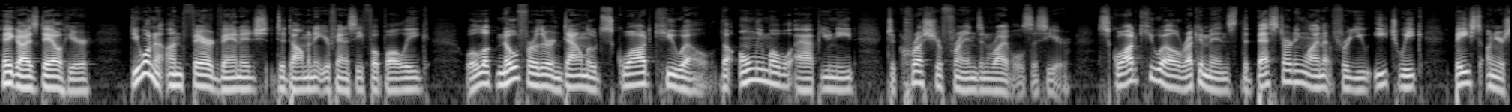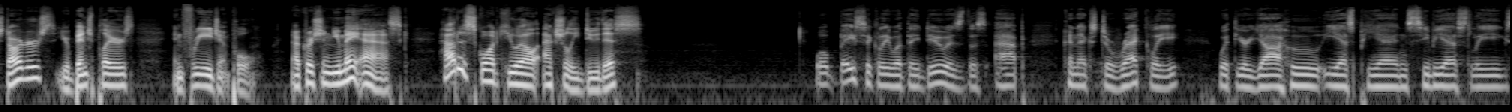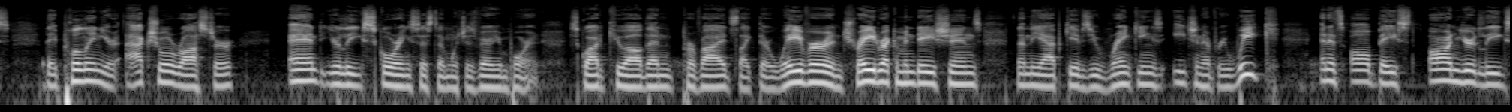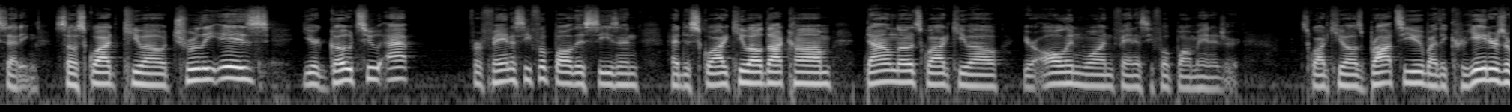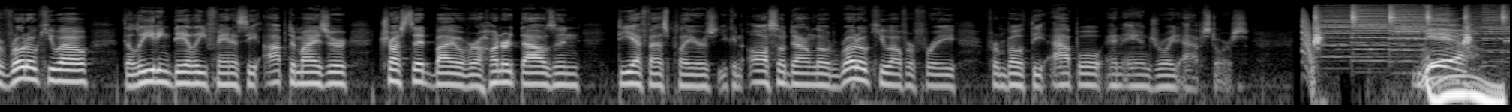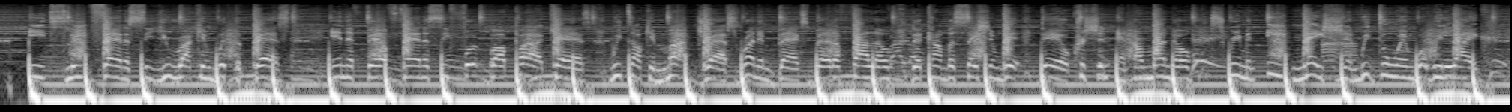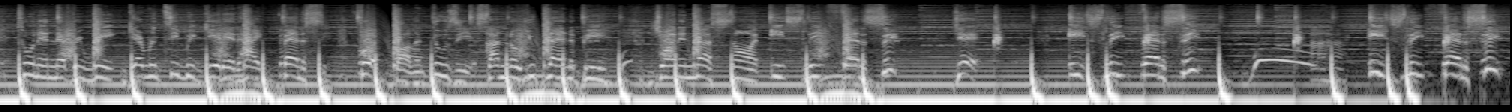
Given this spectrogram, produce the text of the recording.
Hey guys, Dale here. Do you want an unfair advantage to dominate your fantasy football league? Well, look no further and download Squad QL, the only mobile app you need to crush your friends and rivals this year. Squad QL recommends the best starting lineup for you each week based on your starters, your bench players, and free agent pool. Now, Christian, you may ask, how does Squad QL actually do this? Well, basically, what they do is this app connects directly with your Yahoo, ESPN, CBS leagues. They pull in your actual roster and your league scoring system, which is very important. Squad QL then provides like their waiver and trade recommendations. Then the app gives you rankings each and every week, and it's all based on your league settings. So Squad QL truly is your go-to app for fantasy football this season. Head to squadql.com, download SquadQL your all in one fantasy football manager. SquadQL is brought to you by the creators of RotoQL, the leading daily fantasy optimizer, trusted by over 100,000 DFS players. You can also download RotoQL for free from both the Apple and Android app stores. Yeah. Eat, sleep, fantasy, you rockin' with the best. NFL Fantasy Football Podcast. We talking mock drafts, running backs, better follow the conversation with Dale, Christian, and Armando. Screaming Eat Nation, we doing what we like. Tune in every week, guarantee we get it hype. Fantasy, football enthusiasts, I know you plan to be joining us on Eat, Sleep, Fantasy. Yeah, Eat, Sleep, Fantasy. Uh-huh. Eat, Sleep, Fantasy.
